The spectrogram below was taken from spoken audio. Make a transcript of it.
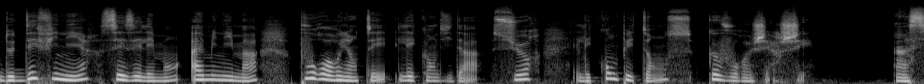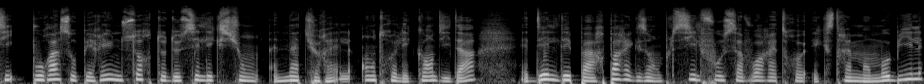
de définir ces éléments à minima pour orienter les candidats sur les compétences que vous recherchez. Ainsi pourra s'opérer une sorte de sélection naturelle entre les candidats dès le départ. Par exemple, s'il faut savoir être extrêmement mobile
